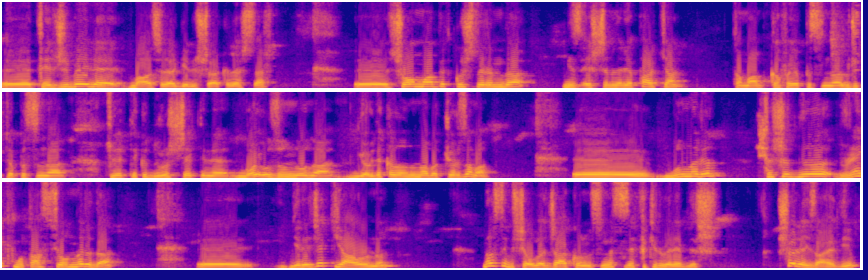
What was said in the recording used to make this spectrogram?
Ee, tecrübeyle bazı şeyler gelişiyor arkadaşlar. Ee, an muhabbet kuşlarında biz eşlemeleri yaparken tamam kafa yapısına, vücut yapısına, tünetteki duruş şekline, boy uzunluğuna, gövde kalınlığına bakıyoruz ama e, bunların taşıdığı renk mutasyonları da e, gelecek yavrunun nasıl bir şey olacağı konusunda size fikir verebilir. Şöyle izah edeyim.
